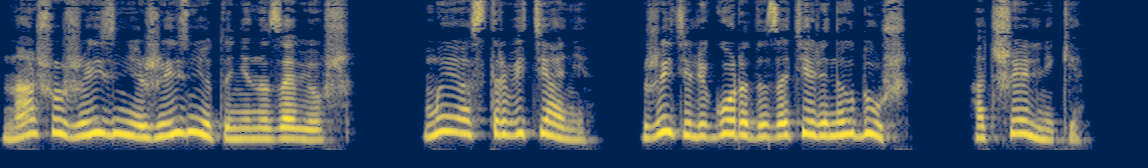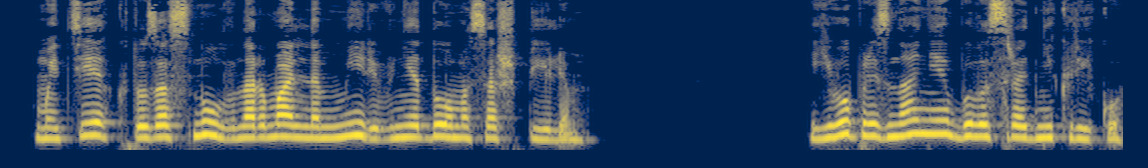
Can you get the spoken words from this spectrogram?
Нашу жизнь жизнью-то не назовешь. Мы островитяне, жители города затерянных душ, отшельники. Мы те, кто заснул в нормальном мире вне дома со шпилем». Его признание было сродни крику.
